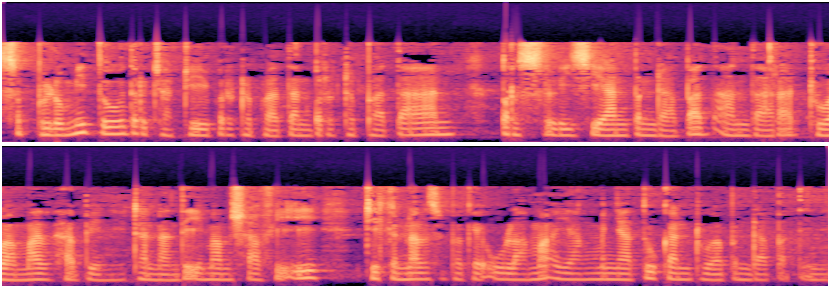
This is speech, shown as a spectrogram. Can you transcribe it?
Sebelum itu terjadi perdebatan-perdebatan, perselisihan pendapat antara dua madhab ini. Dan nanti Imam Syafi'i dikenal sebagai ulama yang menyatukan dua pendapat ini.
